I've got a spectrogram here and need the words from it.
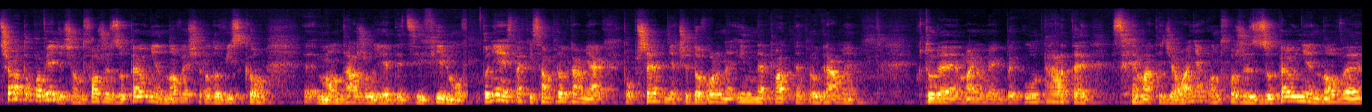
Trzeba to powiedzieć, on tworzy zupełnie nowe środowisko e, montażu i edycji filmów. To nie jest taki sam program jak poprzednie czy dowolne inne płatne programy, które mają jakby utarte schematy działania. On tworzy zupełnie nowe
